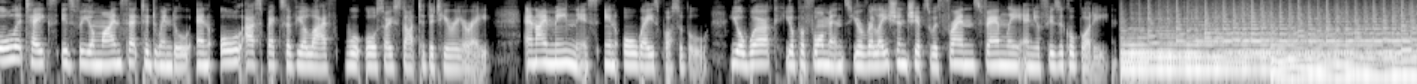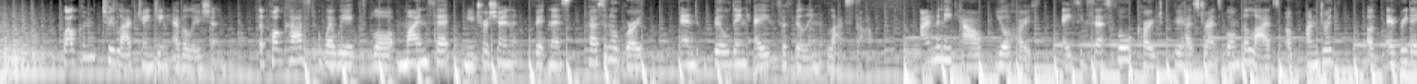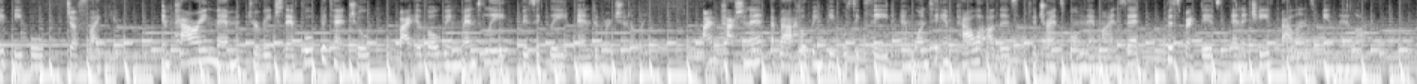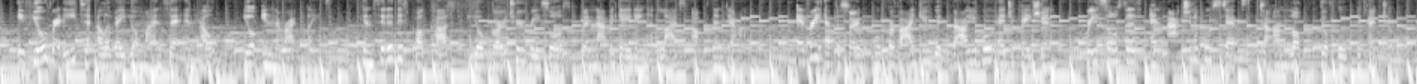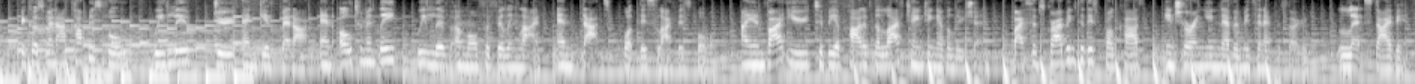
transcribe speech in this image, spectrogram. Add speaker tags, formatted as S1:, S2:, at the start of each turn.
S1: All it takes is for your mindset to dwindle, and all aspects of your life will also start to deteriorate. And I mean this in all ways possible your work, your performance, your relationships with friends, family, and your physical body. Welcome to Life Changing Evolution, the podcast where we explore mindset, nutrition, fitness, personal growth and building a fulfilling lifestyle. I'm Monique Howe, your host, a successful coach who has transformed the lives of hundreds of everyday people just like you, empowering them to reach their full potential by evolving mentally, physically, and emotionally. I'm passionate about helping people succeed and want to empower others to transform their mindset, perspectives, and achieve balance in their life. If you're ready to elevate your mindset and health, you're in the right place. Consider this podcast your go to resource for navigating life's ups and downs. Every episode will provide you with valuable education, resources, and actionable steps to unlock your full potential. Because when our cup is full, we live, do, and give better. And ultimately, we live a more fulfilling life. And that's what this life is for. I invite you to be a part of the life changing evolution by subscribing to this podcast, ensuring you never miss an episode. Let's dive in.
